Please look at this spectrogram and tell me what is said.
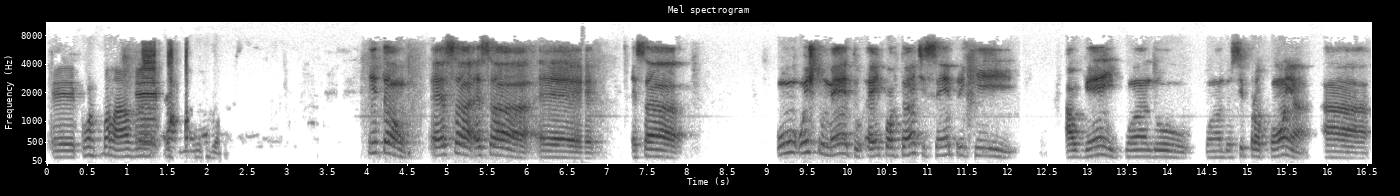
É, com a palavra, é, é bom. Então, essa, essa, é, essa, um, o instrumento é importante sempre que alguém, quando, quando se proponha a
